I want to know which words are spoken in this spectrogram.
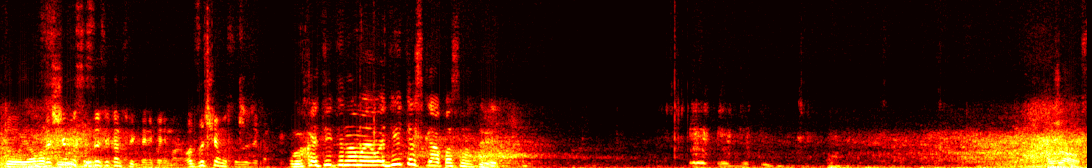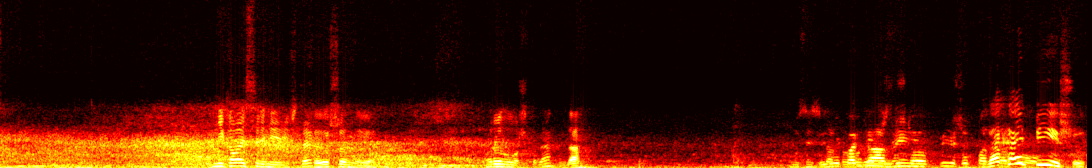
Что, я вас Зачем вы слышу. создаете конфликт, я не понимаю. Вот зачем вы создаете конфликт? Вы хотите на мое водительское посмотреть? Пожалуйста. Николай Сергеевич, так? Совершенно верно. Рылошка, да? Да. Ты 85 не рождения. что пишут Да хай пишут.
